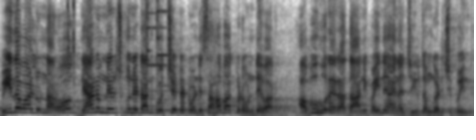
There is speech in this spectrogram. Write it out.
బీదవాళ్ళు ఉన్నారో జ్ఞానం నేర్చుకునేటానికి వచ్చేటటువంటి సహబా అక్కడ ఉండేవారు అబుహురైరా దానిపైనే ఆయన జీవితం గడిచిపోయింది.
